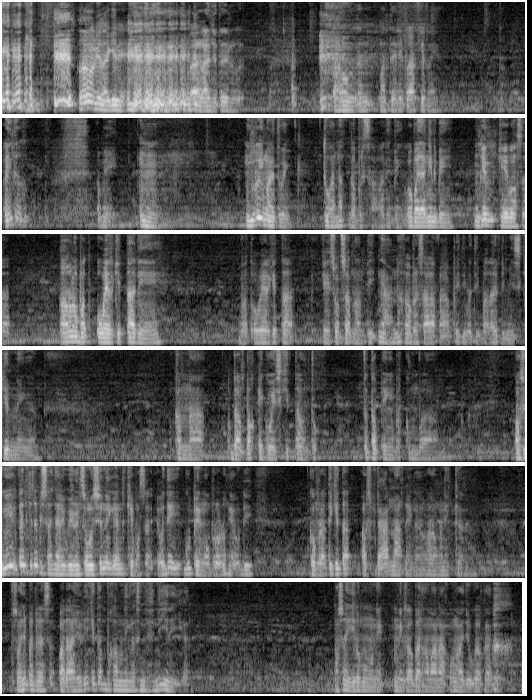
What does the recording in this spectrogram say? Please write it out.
Lo beli lagi nih. Nah, lanjut aja dulu tahu kan materi terakhir nih ah itu apa ya? hmm. menurut lu gimana tuh Bing? tuh anak nggak bersalah nih Bing lo bayangin nih Bing mungkin kayak bangsa taruhlah buat aware kita nih buat aware kita kayak suatu saat nanti ini anak gak bersalah apa apa tiba-tiba lahir dimiskin nih kan karena dampak egois kita untuk tetap ingin berkembang maksudnya kan kita bisa nyari win-win solution nih kan kayak masa ya udah gue pengen ngobrol dong ya udah bukan berarti kita harus punya anak ya kan orang menikah soalnya pada pada akhirnya kita bakal meninggal sendiri sendiri kan masa iya lo mau meni- meninggal bareng sama anak aku nggak juga kan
